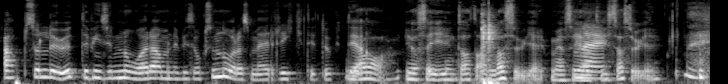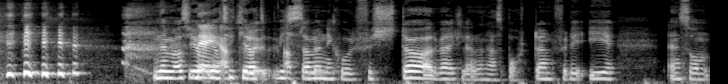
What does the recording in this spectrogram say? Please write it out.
Absolut, det finns ju några men det finns också några som är riktigt duktiga. Ja, jag säger ju inte att alla suger men jag säger Nej. att vissa suger. Nej men alltså jag, Nej, jag tycker absolut, att vissa absolut. människor förstör verkligen den här sporten för det är en sån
